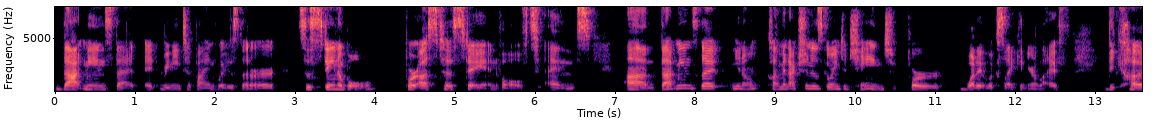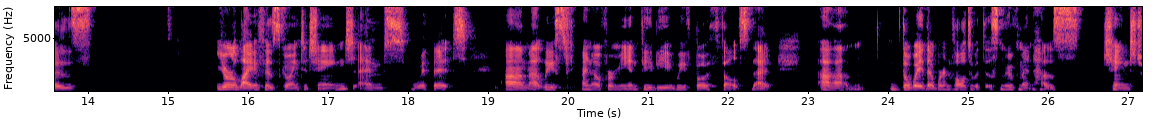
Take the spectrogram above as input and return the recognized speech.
that means that it, we need to find ways that are sustainable for us to stay involved and um, that means that, you know, climate action is going to change for what it looks like in your life because your life is going to change. And with it, um, at least I know for me and Phoebe, we've both felt that um, the way that we're involved with this movement has changed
